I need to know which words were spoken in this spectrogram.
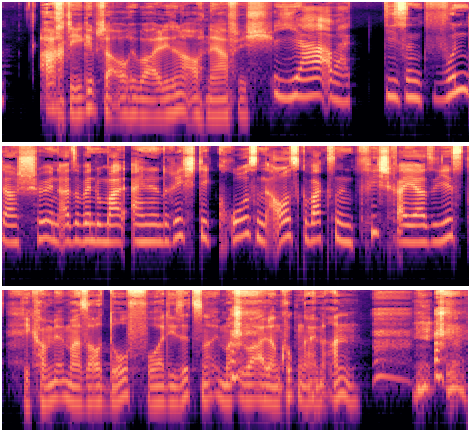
Nee. Ach, die gibt es ja auch überall, die sind auch nervig. Ja, aber die sind wunderschön. Also wenn du mal einen richtig großen, ausgewachsenen Fischreiher siehst. Die kommen mir immer sau doof vor, die sitzen immer überall und gucken einen an.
